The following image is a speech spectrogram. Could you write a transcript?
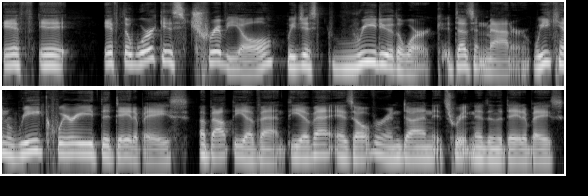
if it if the work is trivial, we just redo the work. It doesn't matter. We can requery the database about the event. The event is over and done. It's written it in the database.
